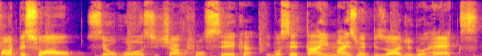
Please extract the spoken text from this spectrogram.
Fala pessoal, seu host Thiago Fonseca e você está em mais um episódio do Rex.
